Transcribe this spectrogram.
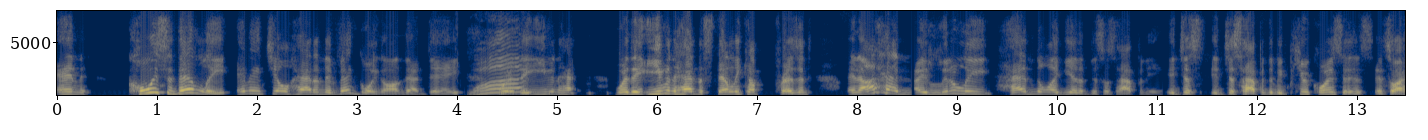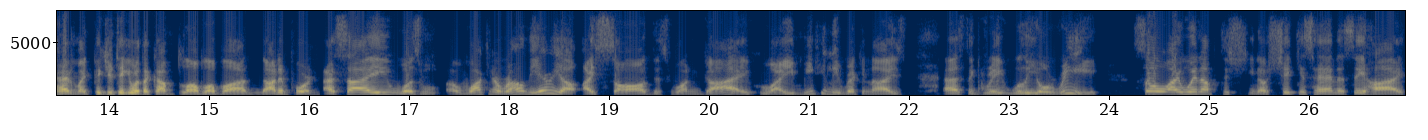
and coincidentally, NHL had an event going on that day where they even had where they even had the Stanley Cup present. And I had I literally had no idea that this was happening. It just it just happened to be pure coincidence. And so I had my picture taken with the cup, blah blah blah. Not important. As I was uh, walking around the area, I saw this one guy who I immediately recognized as the great Willie O'Ree. So I went up to you know shake his hand and say hi.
